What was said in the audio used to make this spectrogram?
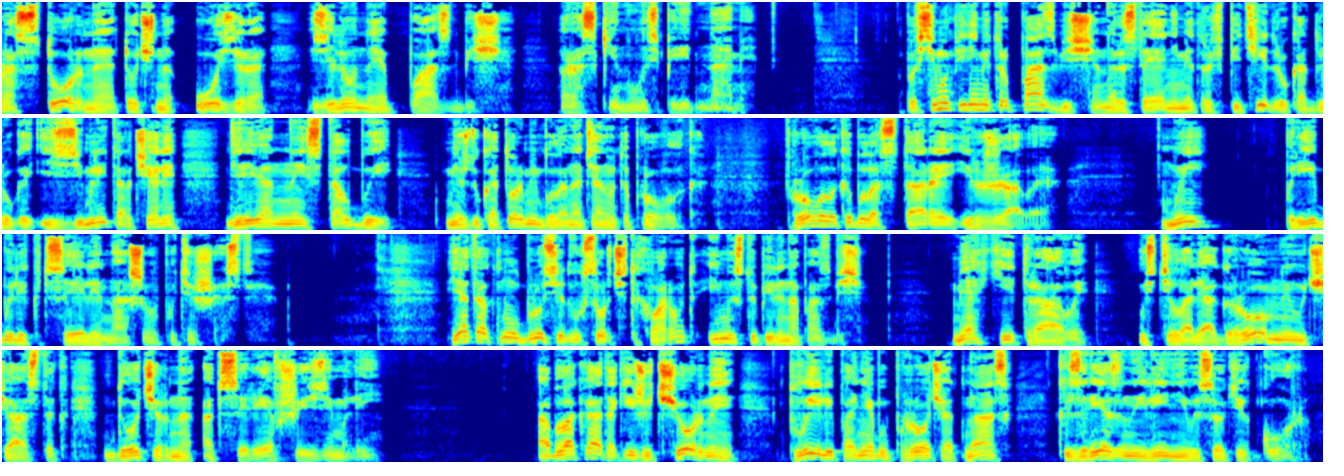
просторное, точно озеро, зеленое пастбище раскинулось перед нами. По всему периметру пастбища, на расстоянии метров пяти друг от друга, из земли торчали деревянные столбы, между которыми была натянута проволока. Проволока была старая и ржавая. Мы прибыли к цели нашего путешествия. Я толкнул брусья двухсорчатых ворот, и мы ступили на пастбище. Мягкие травы, устилали огромный участок дочерно отсыревшей земли. Облака, такие же черные, плыли по небу прочь от нас к изрезанной линии высоких гор.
